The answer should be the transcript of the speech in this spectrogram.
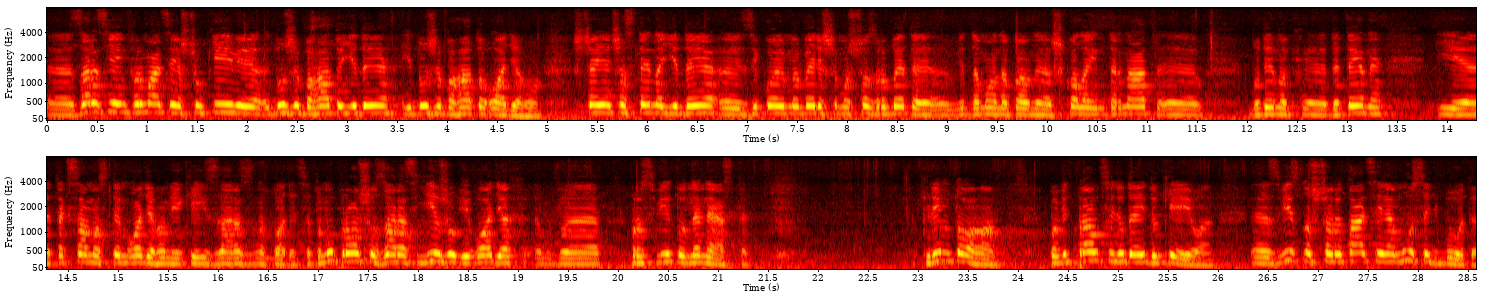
Е, Зараз є інформація, що в Києві дуже багато їди і дуже багато одягу. Ще є частина їди, е, з якою ми вирішимо, що зробити. Віддамо, напевне, школа-інтернат, будинок дитини. І е, так само з тим одягом, який зараз знаходиться. Тому прошу зараз їжу і одяг в е, просвіту не нести. Крім того, по відправці людей до Києва. е, Звісно, що ротація мусить бути.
